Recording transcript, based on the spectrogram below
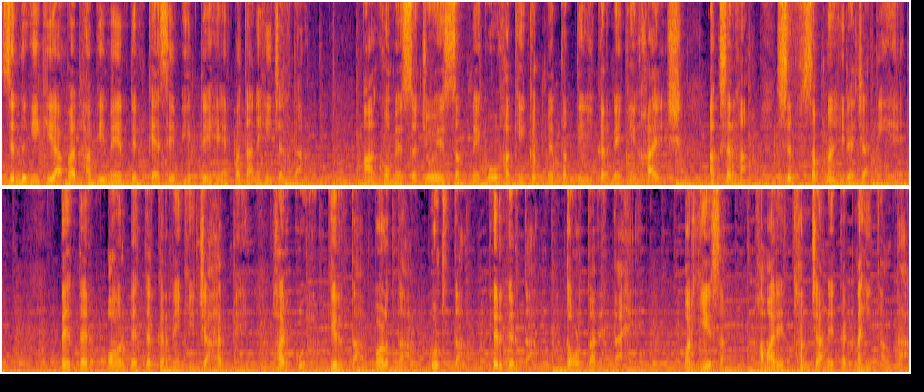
ज़िंदगी की आपाधापी में दिन कैसे बीतते हैं पता नहीं चलता। आँखों में संजोए सपने को हकीकत में तब्दील करने की ख्वाहिश अक्सर हाँ सिर्फ़ सपना ही रह जाती है। बेहतर और बेहतर करने की चाहत में हर कोई गिरता पड़ता उठता, फिर गिरता, दौड़ता रहता है। और ये सब हमारे थम जाने तक नहीं थमता।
